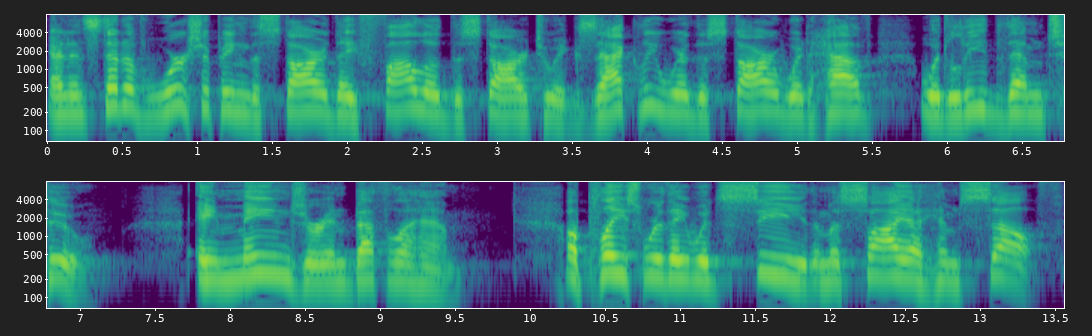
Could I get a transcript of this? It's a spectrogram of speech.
And instead of worshiping the star, they followed the star to exactly where the star would have would lead them to. A manger in Bethlehem, a place where they would see the Messiah himself.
